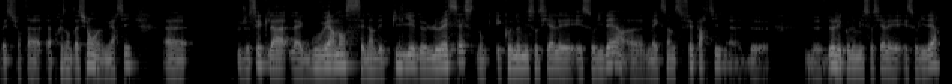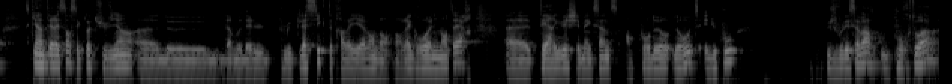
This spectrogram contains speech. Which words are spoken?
bah, sur ta, ta, présentation, merci je sais que la, gouvernance, c'est l'un des piliers de l'ESS, donc économie sociale et, solidaire. Euh, Make Sense fait partie euh, de, l'économie sociale et, solidaire. Ce qui est intéressant, c'est que toi, tu viens euh, d'un modèle plus classique. Tu as travaillé avant dans, l'agroalimentaire. tu es arrivé chez Make Sense en cours de, de, route. Et du coup, je voulais savoir, pour toi,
